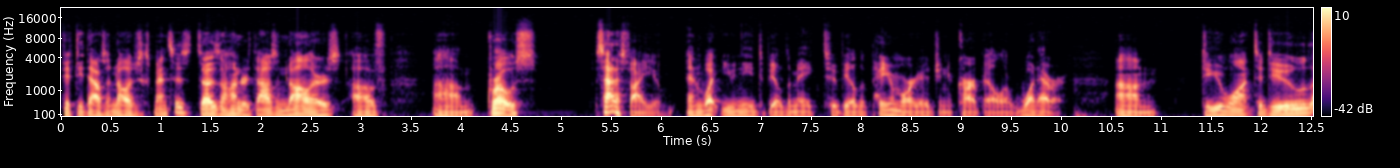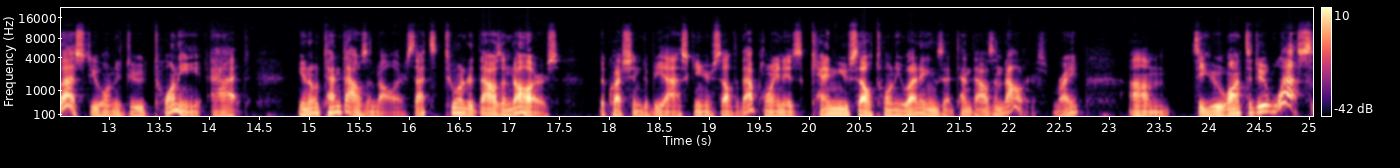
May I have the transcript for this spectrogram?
$50,000 expenses. Does $100,000 of um, gross satisfy you and what you need to be able to make to be able to pay your mortgage and your car bill or whatever. Um, do you want to do less? Do you want to do 20 at, you know, $10,000? That's $200,000. The question to be asking yourself at that point is, can you sell 20 weddings at $10,000, right? Um, do you want to do less?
